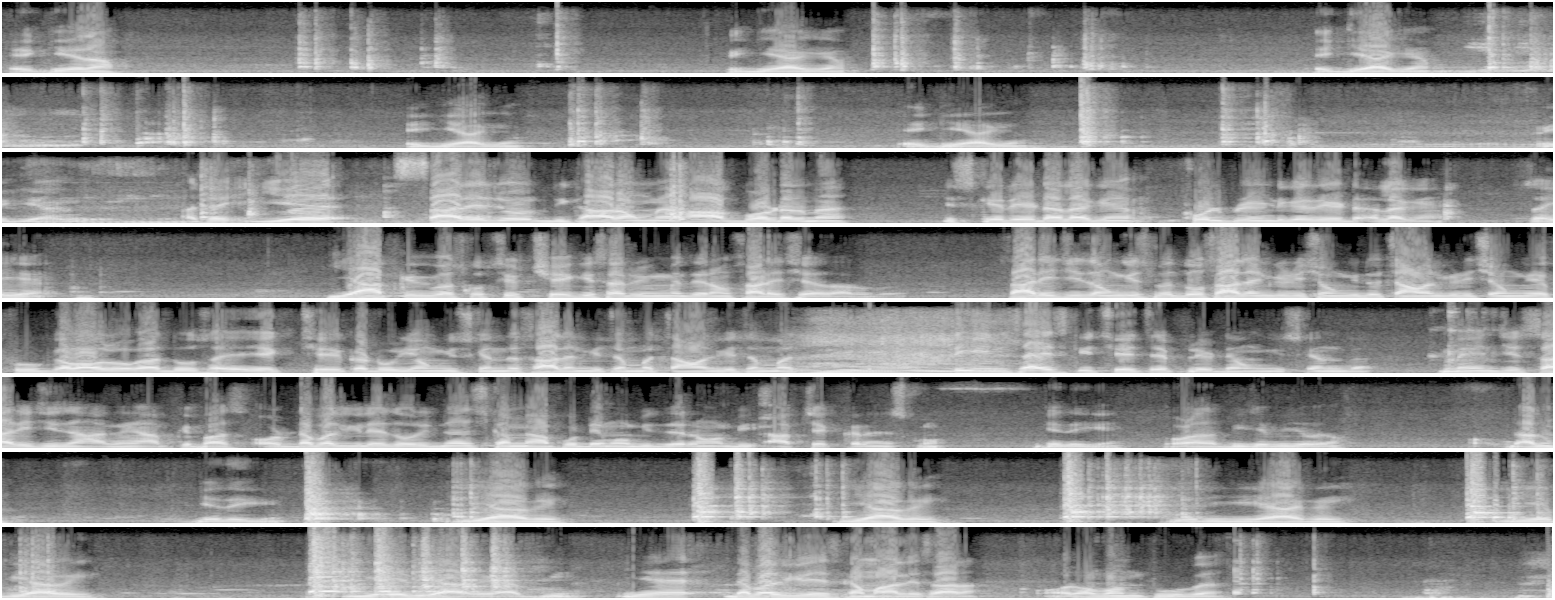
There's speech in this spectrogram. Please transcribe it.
एक ये रहा। एक ये आ गया। एक ये आ गया। एक ये आ गया एक ये आ गया एक ये आ गया अच्छा ये सारे जो दिखा रहा हूँ मैं हाफ़ बॉर्डर में, इसके रेट अलग हैं फुल प्रिंट के रेट अलग हैं। सही है? ये आपके व्यूवर्स को सिर्फ़ छः की सर्विंग में दे रहा हूँ, साढ़े छः हज़ार रुपये सारी चीज़ें होंगी इसमें, दो सालन की डिश होंगी, दो चावल की डिश होंगी एक फ्रूट का बाउल होगा, दो एक छः कटोरियाँ होंगी इसके अंदर, सालन के चम्मच, चावल के चम्मच, तीन साइज़ की छः छः प्लेटें होंगी इसके अंदर। मेन चीज़ सारी चीज़ें आ गई आपके पास और डबल गिलेज ओरिजिनल इसका मैं आपको डेमो भी दे रहा हूँ, अभी आप चेक करें इसको। ये देखिए, थोड़ा पीछे पीछे हो डालू? ये देखिए, ये आ गई, ये आ गई, ये आ गई, ये भी आ गई, ये भी आ गई आपकी। ये डबल ग्लेज का माल है सारा, और अब हम टूब है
